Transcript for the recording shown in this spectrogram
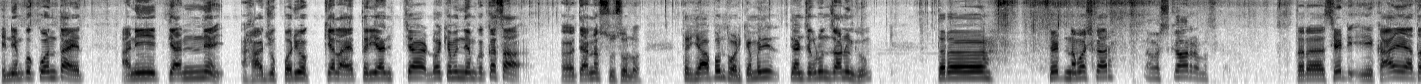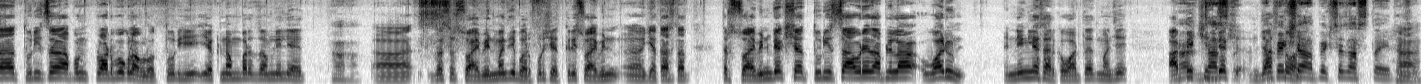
हे नेमकं कोणतं आहेत? आणि त्यांनी हा जो प्रयोग केला आहे तर यांच्या डोक्यामध्ये नेमकं कसा त्यांना सुचवलं? तर हे आपण थोडक्यामध्ये त्यांच्याकडून जाणून घेऊ. तर सेठ नमस्कार. नमस्कार नमस्कार. तर सेठ हे काय आता तुरीचं आपण प्लॉट बघू लागलो. तूर ही एक नंबर जमलेली आहेत. हां हां. अ, जसं सोयाबीनमध्ये भरपूर शेतकरी सोयाबीन अ, घेत असतात तर सोयाबीनपेक्षा तुरीचं आवरेज आपल्याला वाढून निघल्यासारखं वाटतं म्हणजे अपेक्षित जास्त- पेक्षा जास्त अपेक्षा अपेक्षा जास्त आहे हा. त्याच्यात.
